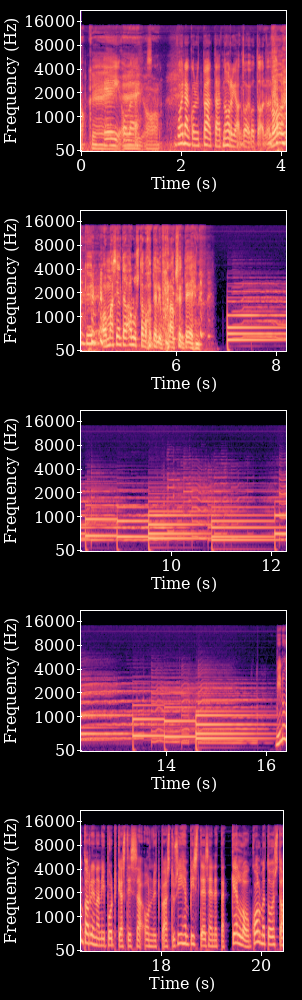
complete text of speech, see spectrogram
Okei, ei, ole. Ei ole. Voidaanko nyt päättää, että Norjaan toivotaan tätä? No kyllä, olen sieltä alustava hotellivarauksen tehnyt. Minun tarinani podcastissa on nyt päästy siihen pisteeseen, että kello on 13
